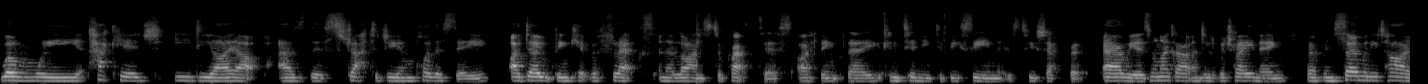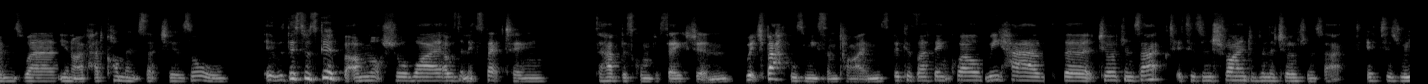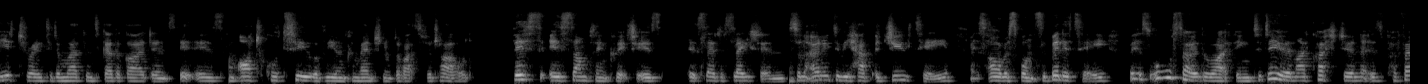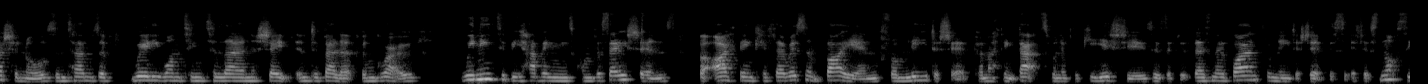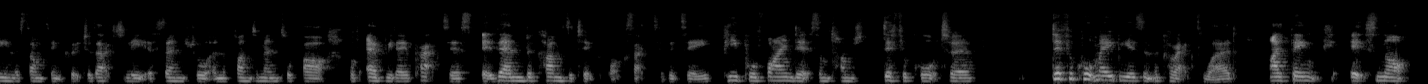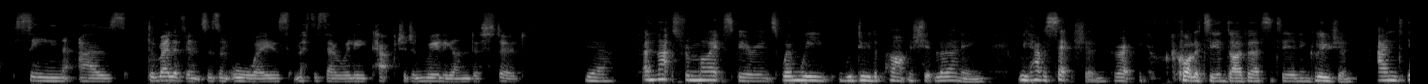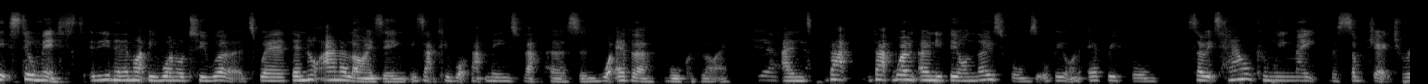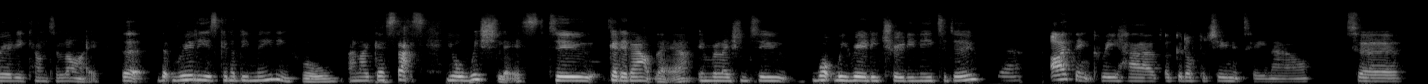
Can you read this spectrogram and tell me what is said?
when we package EDI up as this strategy and policy, I don't think it reflects and aligns to practice. I think they continue to be seen as two separate areas. When I go out and deliver training, there have been so many times where, you know, I've had comments such as, oh, it was this was good, but I'm not sure why I wasn't expecting to have this conversation, which baffles me sometimes because I think, well, we have the Children's Act, it is enshrined within the Children's Act, it is reiterated in Working Together guidance, it is Article 2 of the UN Convention of the Rights of the Child. This is something which is it's legislation. So not only do we have a duty, it's our responsibility, but it's also the right thing to do. And I question as professionals in terms of really wanting to learn, shape, and develop and grow, we need to be having these conversations. But I think if there isn't buy in from leadership, and I think that's one of the key issues, is if there's no buy in from leadership, if it's not seen as something which is actually essential and a fundamental part of everyday practice, it then becomes a tick box activity. People find it sometimes difficult to, difficult maybe isn't the correct word. I think it's not seen as the relevance isn't always necessarily captured and really understood. Yeah. And that's from my experience. When we would do the partnership learning, we have a section for equality and diversity and inclusion. And it's still missed. You know, there might be one or two words where they're not analysing exactly what that means for that person, whatever walk of life. Yeah. And that that won't only be on those forms, it will be on every form. So it's how can we make the subject really come to life that that really is going to be meaningful. And I guess that's your wish list to get it out there in relation to what we really truly need to do. Yeah. I think we have a good opportunity now to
